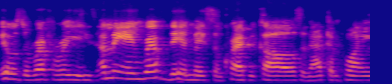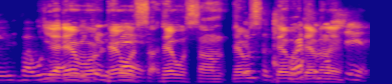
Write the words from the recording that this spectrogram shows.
it was the referees. I mean, ref did make some crappy calls, and I complained, but we yeah, there were there was some, there was some there was, was there was definitely shit.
